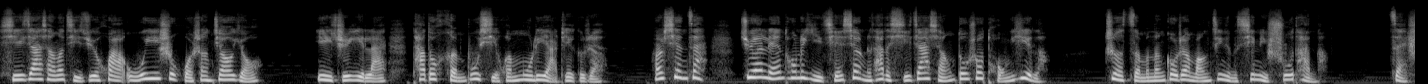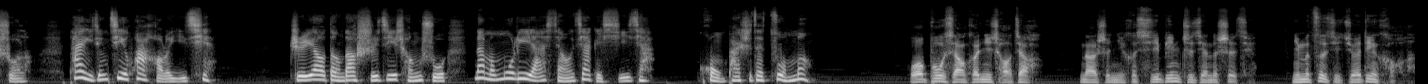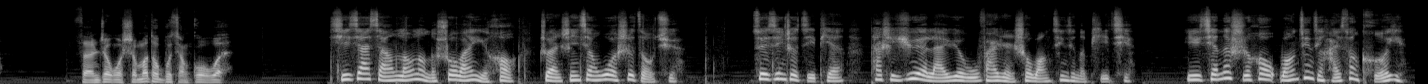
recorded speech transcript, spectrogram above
席家祥的几句话无疑是火上浇油。一直以来，他都很不喜欢穆丽亚这个人，而现在居然连同着以前向着他的席家祥都说同意了，这怎么能够让王静静的心里舒坦呢？再说了，他已经计划好了一切，只要等到时机成熟，那么穆丽雅想要嫁给席家，恐怕是在做梦。我不想和你吵架，那是你和席斌之间的事情，你们自己决定好了。反正我什么都不想过问。席家祥冷冷的说完以后，转身向卧室走去。最近这几天，他是越来越无法忍受王静静的脾气。以前的时候，王静静还算可以，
